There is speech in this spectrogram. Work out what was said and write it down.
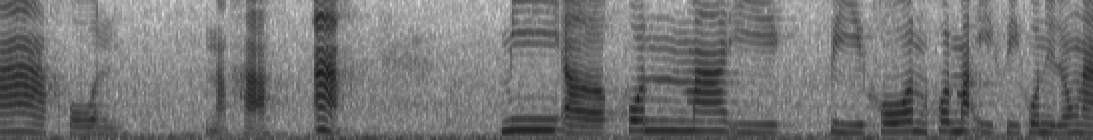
5คนนะคะอะมีเอ่อคนมาอีก4คน คนมาอีก4คนอยู่ตรงไหน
